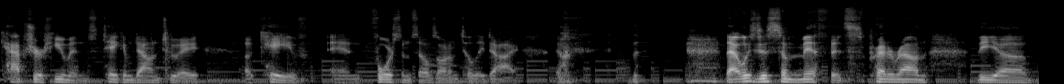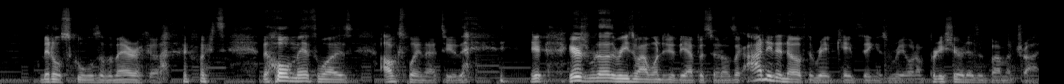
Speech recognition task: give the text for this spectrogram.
capture humans, take them down to a, a cave, and force themselves on them till they die. that was just some myth that spread around the uh, middle schools of America. the whole myth was I'll explain that to you. Here, here's another reason why I wanted to do the episode. I was like, I need to know if the rape cave thing is real, and I'm pretty sure it isn't, but I'm gonna try.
